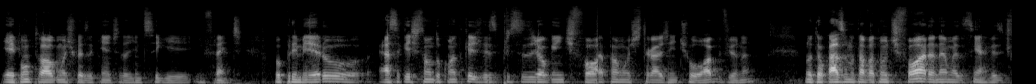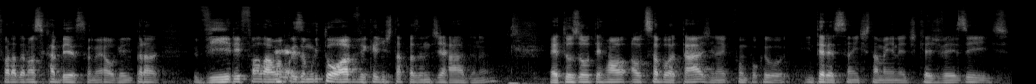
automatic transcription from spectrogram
E aí pontuar algumas coisas aqui antes da gente seguir em frente. O primeiro, essa questão do quanto que às vezes precisa de alguém de fora para mostrar a gente o óbvio, né? No teu caso não estava tão de fora, né? Mas assim, às vezes de fora da nossa cabeça, né? Alguém para vir e falar uma é. coisa muito óbvia que a gente está fazendo de errado, né? É, tu usou o termo autossabotagem, né? Que foi um pouco interessante também, né? De que às vezes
